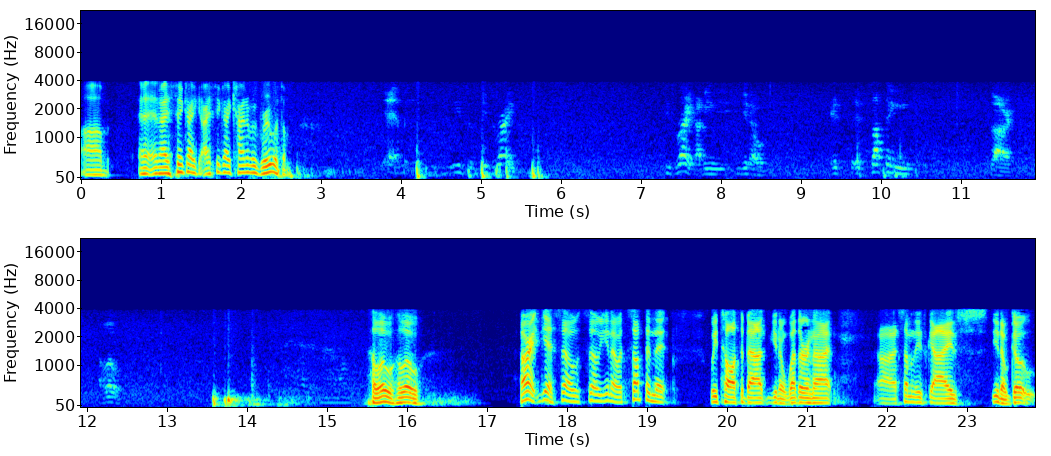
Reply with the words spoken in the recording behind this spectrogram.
Um, and, and I think I, I think I kind of agree with him. Yeah, he's, he's right. He's right. I mean, you know, it's it's something. Sorry. Hello. Hello. Hello. All right. Yeah. So so you know, it's something that we talked about, you know, whether or not uh, some of these guys, you know, go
